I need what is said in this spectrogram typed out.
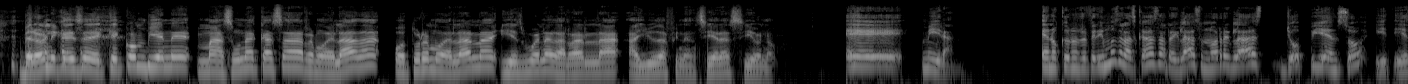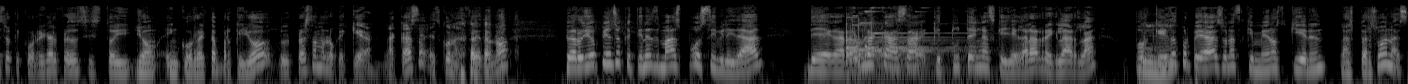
Verónica dice, ¿qué conviene más? ¿Una casa remodelada o tú remodelarla y es buena agarrar la ayuda financiera, sí o no? Eh, mira, en lo que nos referimos a las casas arregladas o no arregladas, yo pienso, y, y eso que corrija Alfredo si estoy yo incorrecta, porque yo el préstamo lo que quieran, la casa es con Alfredo, ¿no? Pero yo pienso que tienes más posibilidad de agarrar una casa que tú tengas que llegar a arreglarla, porque esas propiedades son las que menos quieren las personas.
